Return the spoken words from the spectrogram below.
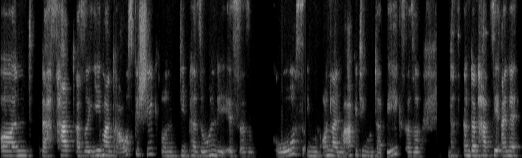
und das hat also jemand rausgeschickt und die Person, die ist also groß im Online-Marketing unterwegs, also und dann hat sie eine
